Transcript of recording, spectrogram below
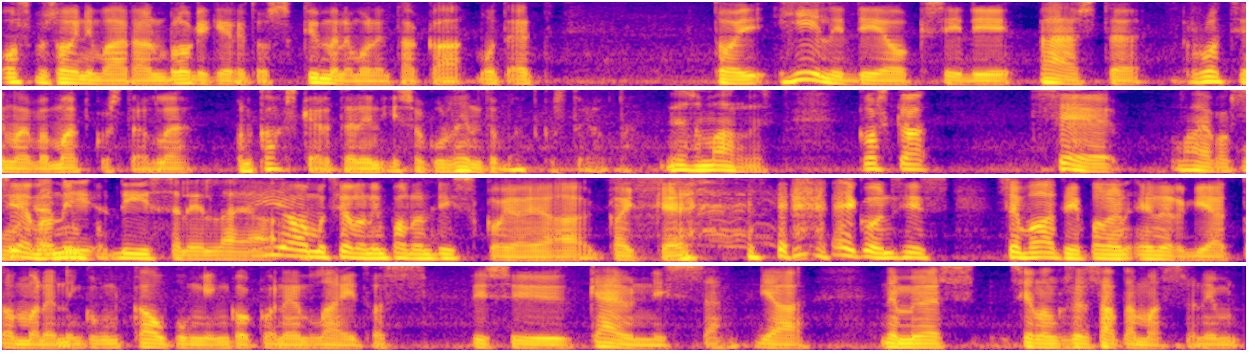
Osmo Soininvaaran blogikirjoitus kymmenen vuoden takaa, mutta et toi hiilidioksidipäästö Ruotsin laivan matkustajalle on kaksikertainen iso kuin lentomatkustajalla. Miten se on mahdollista? Koska se Laiva Siellä on niin di- dieselillä ja... Joo, mutta siellä on niin paljon diskoja ja kaikkea. Ei kun siis se vaatii paljon energiaa, että tuommoinen niin kaupungin kokoinen laitos pysyy käynnissä. Ja ne myös silloin kun se on satamassa, niin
